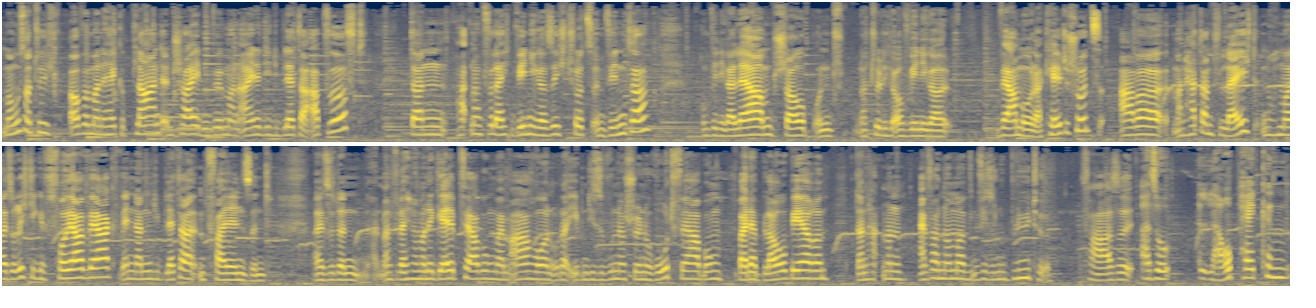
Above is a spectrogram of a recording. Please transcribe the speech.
Man muss natürlich, auch wenn man eine Hecke plant, entscheiden, will man eine, die die Blätter abwirft, dann hat man vielleicht weniger Sichtschutz im Winter und weniger Lärm, Staub und natürlich auch weniger Wärme- oder Kälteschutz, aber man hat dann vielleicht nochmal so richtiges Feuerwerk, wenn dann die Blätter im Fallen sind. Also dann hat man vielleicht nochmal eine Gelbfärbung beim Ahorn oder eben diese wunderschöne Rotfärbung bei der Blaubeere. Dann hat man einfach nochmal wie so eine Blütephase. Also Laubhecken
